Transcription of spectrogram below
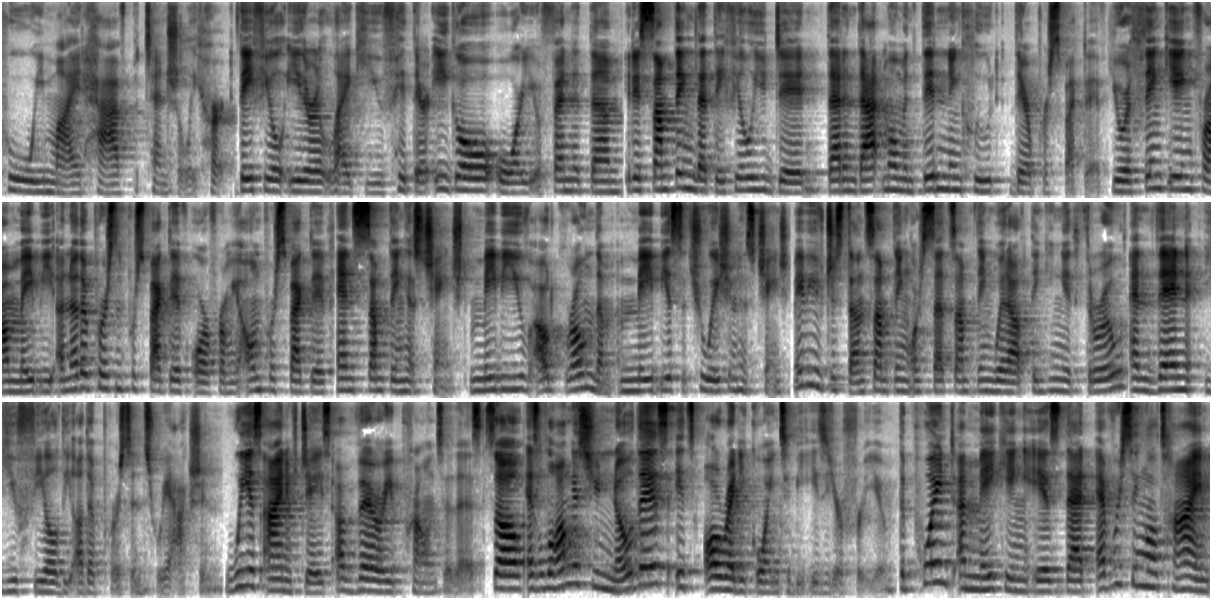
who we might have potentially hurt. They feel either like you've hit their ego or you offended them. It is something that they feel you did that in that moment didn't include their perspective. You're thinking from maybe another person's perspective or from your own perspective, and something has changed. Maybe you've outgrown them. Maybe a situation has changed. Maybe you've just done something or said something without thinking it through through, and then you feel the other person's reaction. We as INFJs are very prone to this. So, as long as you know this, it's already going to be easier for you. The point I'm making is that every single time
